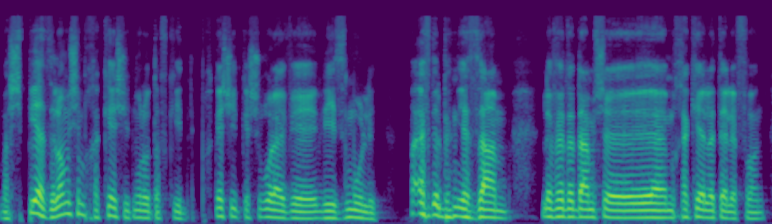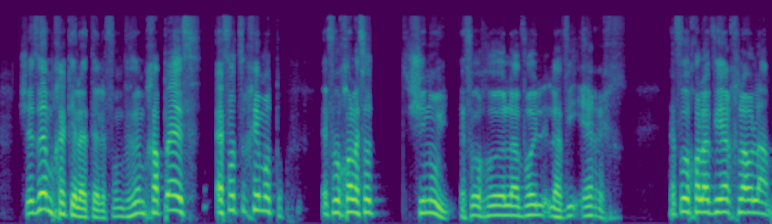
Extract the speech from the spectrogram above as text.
משפיע, זה לא מי שמחכה שייתנו לו תפקיד, מחכה שיתקשרו אליי ויזמו לי. מה ההבדל בין יזם לבין אדם שמחכה לטלפון? שזה מחכה לטלפון וזה מחפש איפה צריכים אותו, איפה הוא יכול לעשות שינוי, איפה הוא יכול לבוא, להביא ערך, איפה הוא יכול להביא ערך לעולם.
